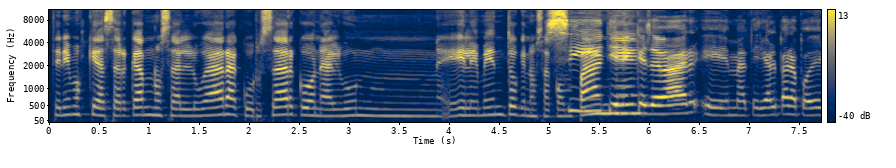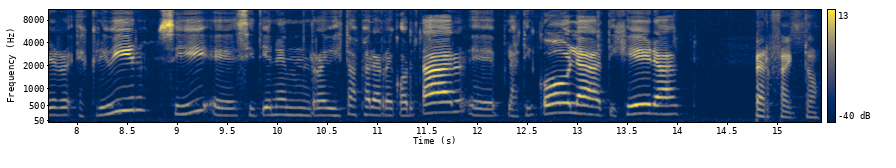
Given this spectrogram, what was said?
tenemos que acercarnos al lugar a cursar con algún elemento que nos acompañe. Sí, tienen que llevar eh, material para poder escribir, sí, Eh, si tienen revistas para recortar, eh, plasticola, tijera, Perfecto.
